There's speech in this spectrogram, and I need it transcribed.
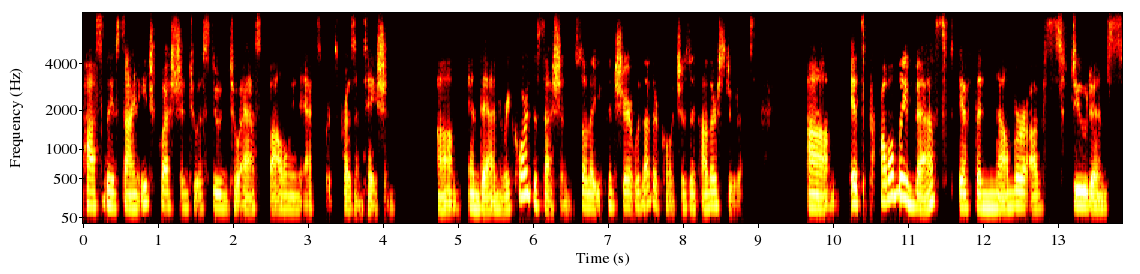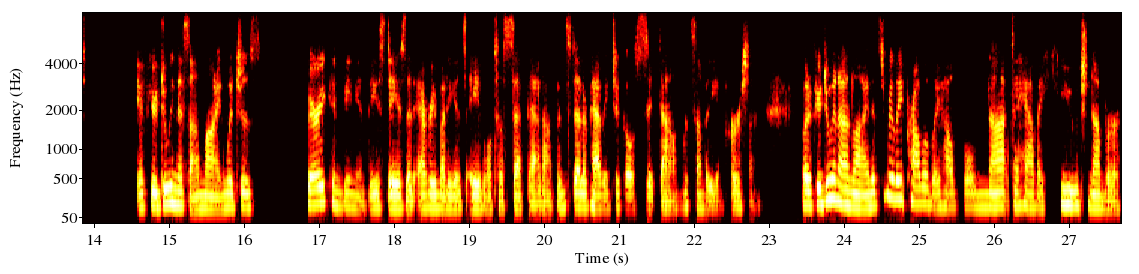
possibly assign each question to a student to ask following the expert's presentation. Um, and then record the session so that you can share it with other coaches and other students. Um, it's probably best if the number of students, if you're doing this online, which is very convenient these days that everybody is able to set that up instead of having to go sit down with somebody in person. But if you're doing online, it's really probably helpful not to have a huge number.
